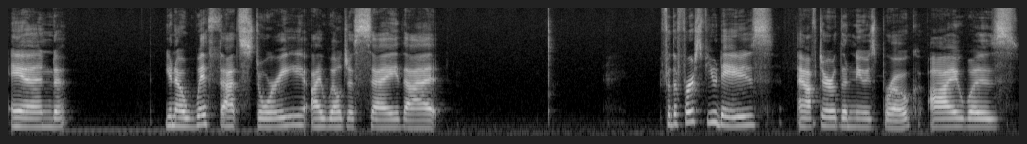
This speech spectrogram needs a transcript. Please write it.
And, you know, with that story, I will just say that for the first few days after the news broke, I was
